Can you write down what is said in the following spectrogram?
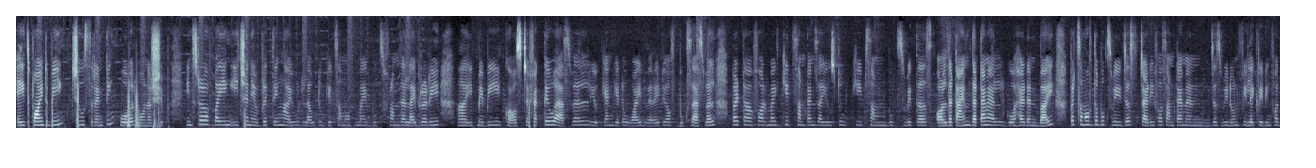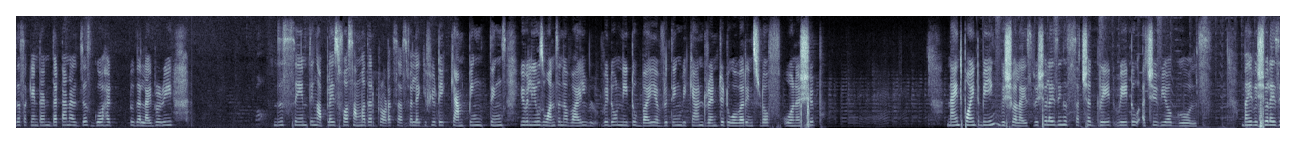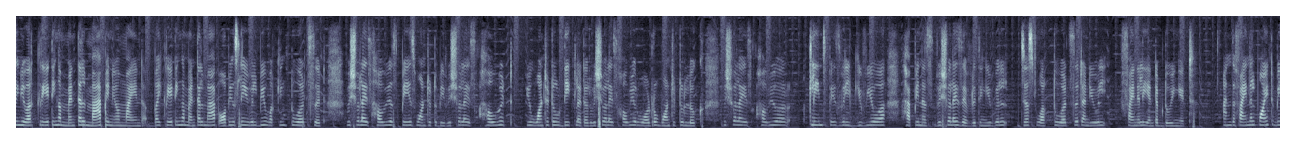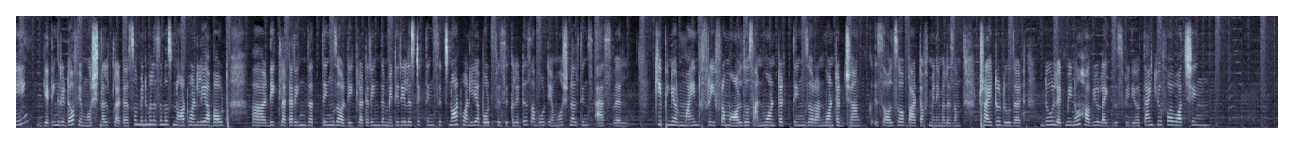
Eighth point being choose renting over ownership. Instead of buying each and everything, I would love to get some of my books from the library. Uh, it may be cost effective as well. You can get a wide variety of books as well. But uh, for my kids, sometimes I used to keep some books with us all the time. That time I'll go ahead and buy. But some of the books we just study for some time and just we don't feel like reading for the second time. That time I'll just go ahead to the library this same thing applies for some other products as well. Like if you take camping things you will use once in a while. We don't need to buy everything. We can rent it over instead of ownership. Ninth point being visualize. Visualizing is such a great way to achieve your goals by visualizing you are creating a mental map in your mind. By creating a mental map obviously you will be working towards it. Visualize how your space wanted to be. Visualize how it you wanted to declutter. Visualize how your wardrobe wanted to look. Visualize how your clean space will give you a happiness. Visualize everything. You will just work towards it and you will finally end up doing it and the final point being getting rid of emotional clutter. So minimalism is not only about uh, decluttering the things or decluttering the materialistic things. It's not only about physical it is about emotional things as well. Keeping your mind free from all those unwanted things or unwanted junk is also a part of minimalism. Try to do that. Do let me know how you like this video. Thank you for watching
